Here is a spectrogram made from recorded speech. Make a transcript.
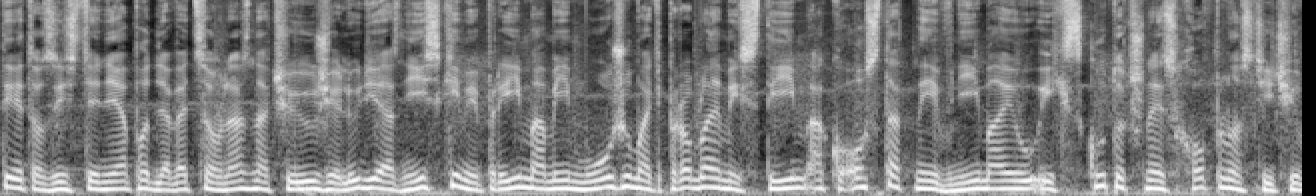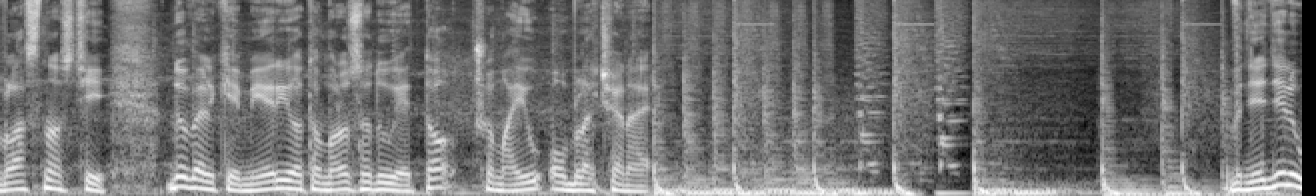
Tieto zistenia podľa vedcov naznačujú, že ľudia s nízkymi príjmami môžu mať problémy s tým, ako ostatní vnímajú ich skutočné schopnosti či vlastnosti. Do veľkej miery o tom rozhoduje to, čo majú oblečené. Thank you. V nedeľu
